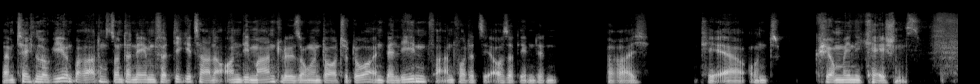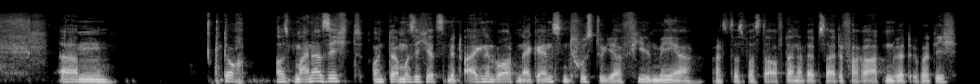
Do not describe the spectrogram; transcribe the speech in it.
Beim Technologie- und Beratungsunternehmen für digitale On-Demand-Lösungen Door-to-Door in Berlin verantwortet sie außerdem den Bereich PR und Communications. Ähm, doch aus meiner Sicht, und da muss ich jetzt mit eigenen Worten ergänzen, tust du ja viel mehr als das, was da auf deiner Webseite verraten wird über dich.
